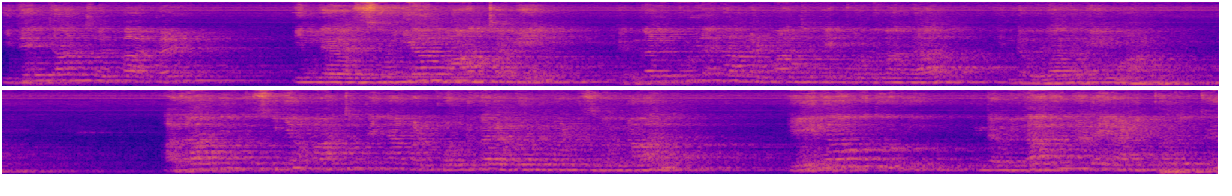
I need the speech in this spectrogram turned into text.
இதைத்தான் சொல்வார்கள் இந்த சுய மாற்றமே எங்களுக்குள்ள நாங்கள் மாற்றத்தை கொண்டு வந்தால் இந்த உலகமே மாறும். அதாவது இந்த சுய மாற்றத்தை நாங்கள் கொண்டு வர வேண்டும் என்று சொன்னால் ஏதாவது ஒரு இந்த விகாரங்களை அளிப்பதற்கு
